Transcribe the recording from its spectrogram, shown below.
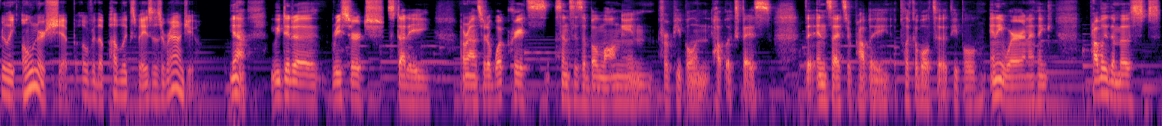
really ownership over the public spaces around you. Yeah. We did a research study around sort of what creates senses of belonging for people in public space. The insights are probably applicable to people anywhere. And I think probably the most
